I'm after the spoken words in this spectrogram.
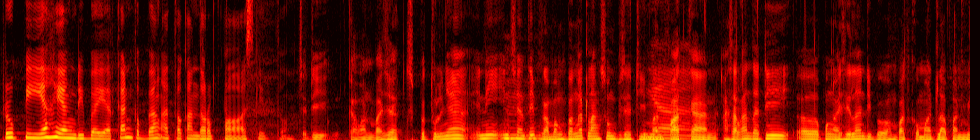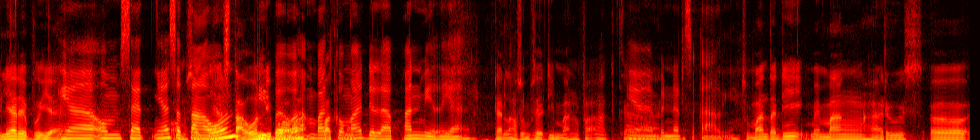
rupiah yang dibayarkan ke bank atau kantor pos gitu. Jadi kawan pajak sebetulnya ini insentif Hmm. gampang banget langsung bisa dimanfaatkan. Asalkan tadi eh, penghasilan di bawah 4,8 miliar ya bu ya. Ya omsetnya Omsetnya setahun, setahun di di bawah bawah 4,8 miliar. Dan langsung bisa dimanfaatkan. Ya benar sekali. Cuman tadi memang harus eh,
